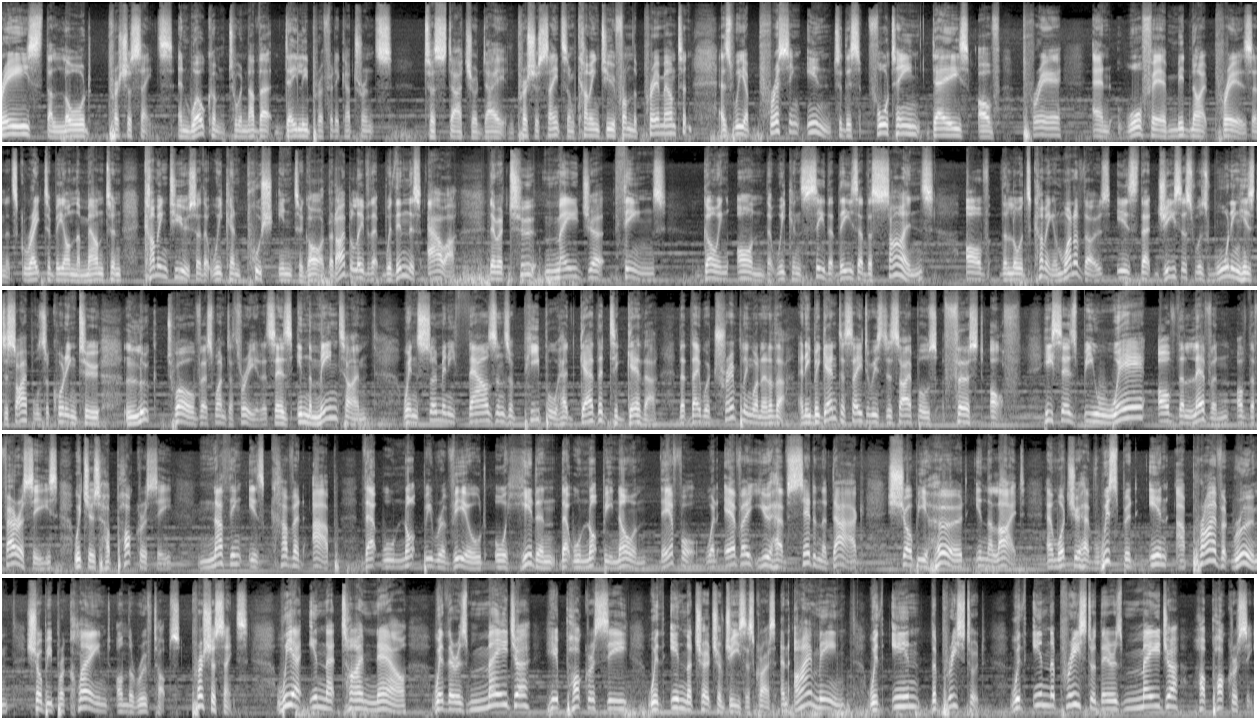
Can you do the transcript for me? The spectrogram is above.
Praise the Lord, precious saints, and welcome to another daily prophetic utterance to start your day. And precious saints, I'm coming to you from the prayer mountain as we are pressing into this 14 days of prayer and warfare midnight prayers. And it's great to be on the mountain coming to you so that we can push into God. But I believe that within this hour, there are two major things going on that we can see that these are the signs of the Lord's coming. And one of those is that Jesus was warning his disciples according to Luke 12, verse 1 to 3. And it says, In the meantime, when so many thousands of people had gathered together that they were trampling one another, and he began to say to his disciples, First off, he says, Beware of the leaven of the Pharisees, which is hypocrisy Nothing is covered up that will not be revealed or hidden that will not be known. Therefore, whatever you have said in the dark shall be heard in the light, and what you have whispered in a private room shall be proclaimed on the rooftops. Precious saints, we are in that time now where there is major hypocrisy within the church of Jesus Christ. And I mean within the priesthood. Within the priesthood, there is major hypocrisy.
